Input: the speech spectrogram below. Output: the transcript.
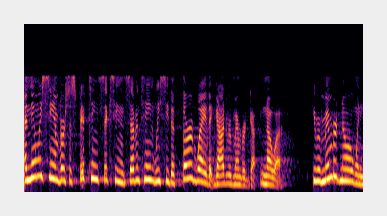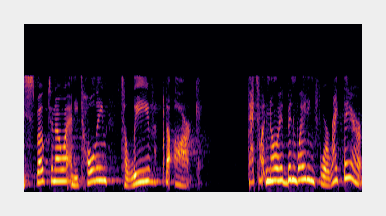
And then we see in verses 15, 16, and 17, we see the third way that God remembered Noah. He remembered Noah when he spoke to Noah and he told him to leave the ark. That's what Noah had been waiting for right there.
